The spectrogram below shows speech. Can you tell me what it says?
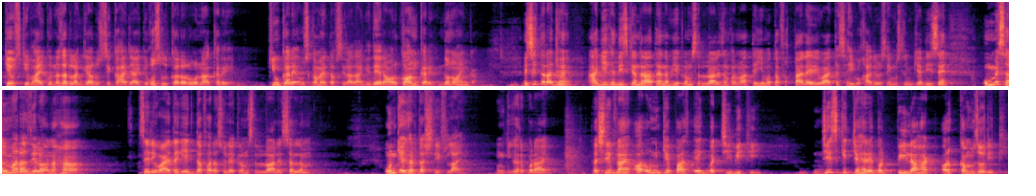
کہ اس کے بھائی کو نظر لگ جائے اور اس سے کہا جائے کہ غسل کرو اور وہ نہ کرے۔ کیوں کرے؟ اس کا میں تفصیلات آگے دے رہا ہوں اور کون کرے؟ دونوں آئیں گا۔ اسی طرح جو ہے، آگے ایک حدیث کے اندر آتا ہے، نبی اکرم صلی اللہ علیہ وسلم فرماتے ہیں، یہ متفق علیہ روایت ہے، صحیح بخاری اور صحیح مسلم کی حدیث ہے۔ ام سلمہ رضی اللہ عنہ سے روایت ہے کہ ایک دفعہ رسول اکرم صلی اللہ علیہ وسلم ان کے گھر تشریف لائے، ان کے گھر پر آئے، تشریف لائے اور ان کے پاس ایک بچی بھی تھی، جس کی چہرے پر پیلاہٹ اور کمزوری تھی۔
